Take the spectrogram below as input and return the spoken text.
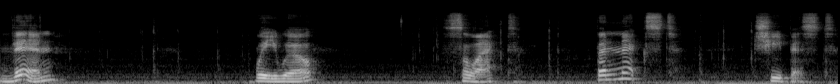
Then we will select the next cheapest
